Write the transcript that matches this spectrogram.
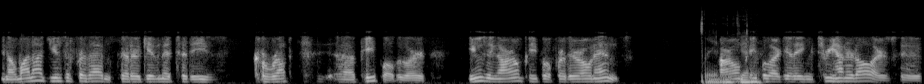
You know, why not use it for that instead of giving it to these corrupt uh, people who are using our own people for their own ends? Yeah, our own people are getting three hundred dollars to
